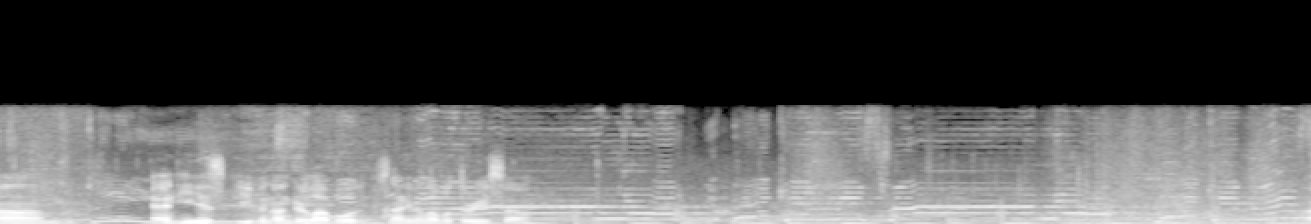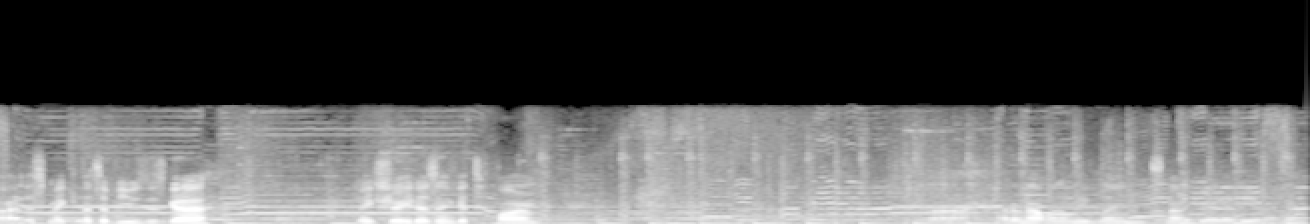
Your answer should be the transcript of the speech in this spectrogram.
Um, and he is even under leveled. He's not even level 3, so Alright, let's make let's abuse this guy. Make sure he doesn't get to farm. Uh, I do not want to leave lane. It's not a great idea right now.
